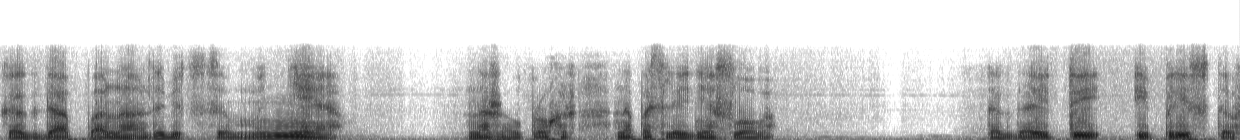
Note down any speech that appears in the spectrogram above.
«Когда понадобится мне...» Нажал Прохор на последнее слово. «Тогда и ты, и пристав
